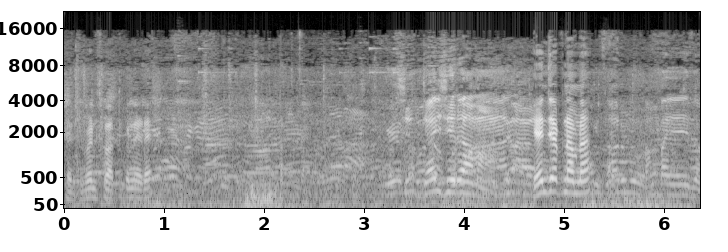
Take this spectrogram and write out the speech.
సెంటిమెంట్స్ పట్టుకున్నాడే. జై శ్రీరామ. ఏం చెప్పినాంనా తొంభై ఐదు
